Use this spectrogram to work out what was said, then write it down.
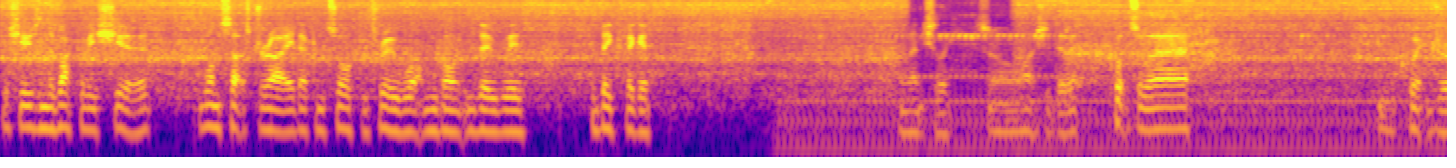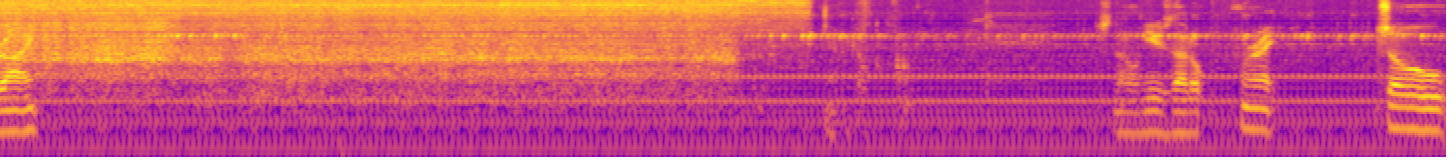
Just using the back of his shirt. Once that's dried I can talk you through what I'm going to do with the big figure. Eventually. So that should do it. Cut to air. Quick dry. So I'll use that up. Right, so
